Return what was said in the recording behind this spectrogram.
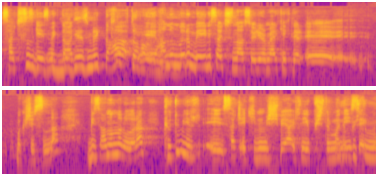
saçsız gezmek daha gezmek daha, çok daha e, önemli. hanımların beğenisi açısından söylüyorum erkekler e, bakış açısından. Biz hanımlar olarak kötü bir e, saç ekilmiş veya işte yapıştırma neyse Yapıştırma.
